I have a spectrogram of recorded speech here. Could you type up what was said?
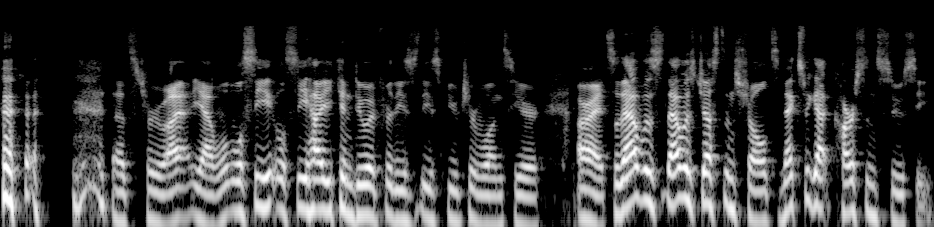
That's true. I yeah, we'll we'll see we'll see how you can do it for these these future ones here. All right. So that was that was Justin Schultz. Next we got Carson Soucy.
